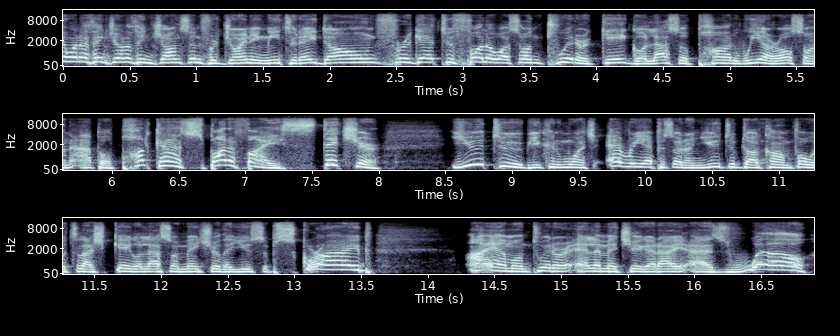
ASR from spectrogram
I want to thank Jonathan Johnson for joining me today. Don't forget to follow us on Twitter, Que Golazo Pod. We are also on Apple Podcasts, Spotify, Stitcher. YouTube. You can watch every episode on youtube.com forward slash Que Golazo. Make sure that you subscribe. I am on Twitter, LMEchegaray as well.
